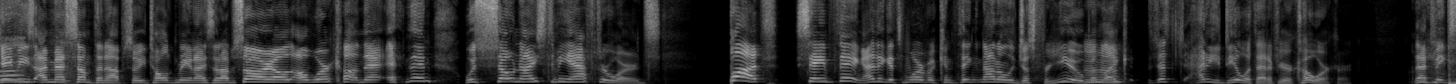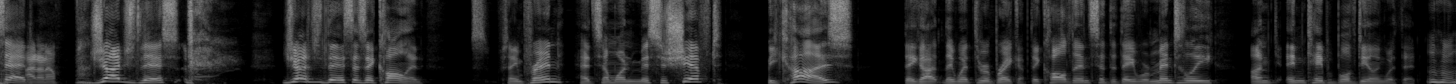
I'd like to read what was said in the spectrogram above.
gave me, I messed something up. So he told me, and I said, I'm sorry, I'll, I'll work on that. And then was so nice to me afterwards. But same thing. I think it's more of a con- thing, not only just for you, but mm-hmm. like, just how do you deal with that if you're a coworker? That being said, I don't know. judge this, judge this as a call in. Same friend had someone miss a shift because they got they went through a breakup. They called in, said that they were mentally un- incapable of dealing with it. Mm-hmm.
